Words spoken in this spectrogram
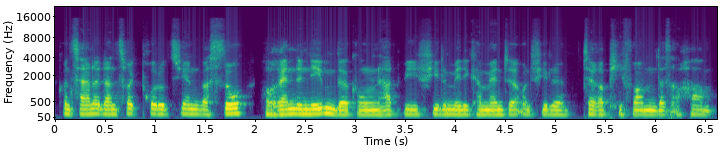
Konzerne dann Zeug produzieren, was so horrende Nebenwirkungen hat, wie viele Medikamente und viele Therapieformen das auch haben.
